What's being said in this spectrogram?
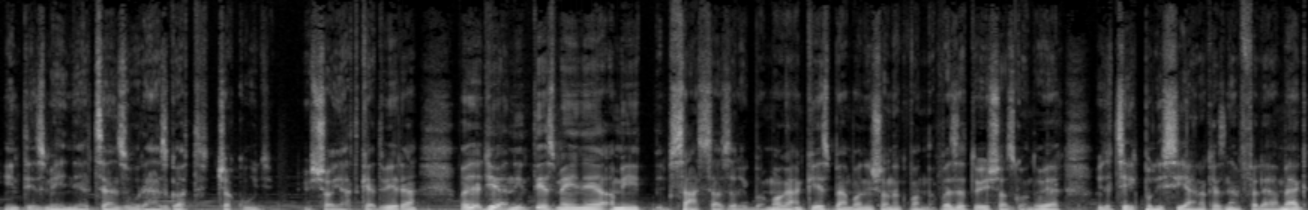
intézménynél cenzúrázgat, csak úgy saját kedvére, vagy egy olyan intézménynél, ami száz százalékban magánkézben van, és annak vannak vezetői, és azt gondolják, hogy a cég policiának ez nem felel meg.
